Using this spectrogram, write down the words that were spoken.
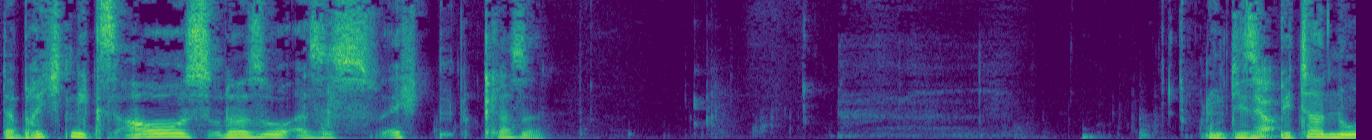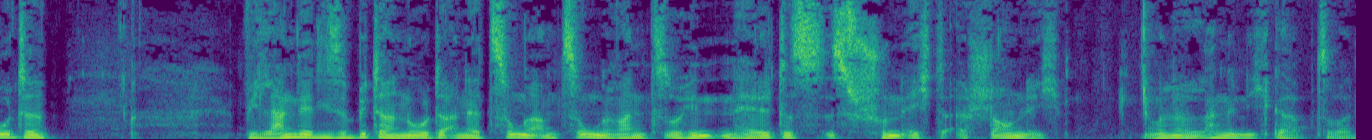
da bricht nichts aus oder so. Also es ist echt klasse. Und diese Ja. Bitternote, wie lange der diese Bitternote an der Zunge am Zungenrand so hinten hält, das ist schon echt erstaunlich. Lange nicht gehabt, so was.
